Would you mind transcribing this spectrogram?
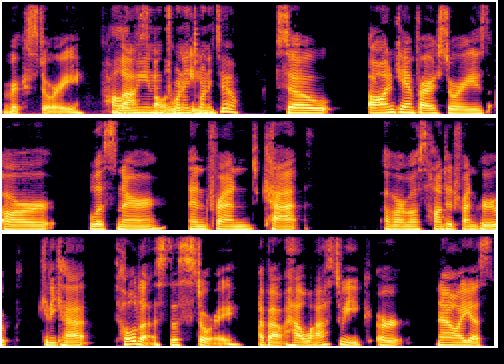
Rick's story. Halloween, Halloween. 2022. So on Campfire Stories, our listener and friend Kat of our most haunted friend group, Kitty Cat, told us this story about how last week, or now I guess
